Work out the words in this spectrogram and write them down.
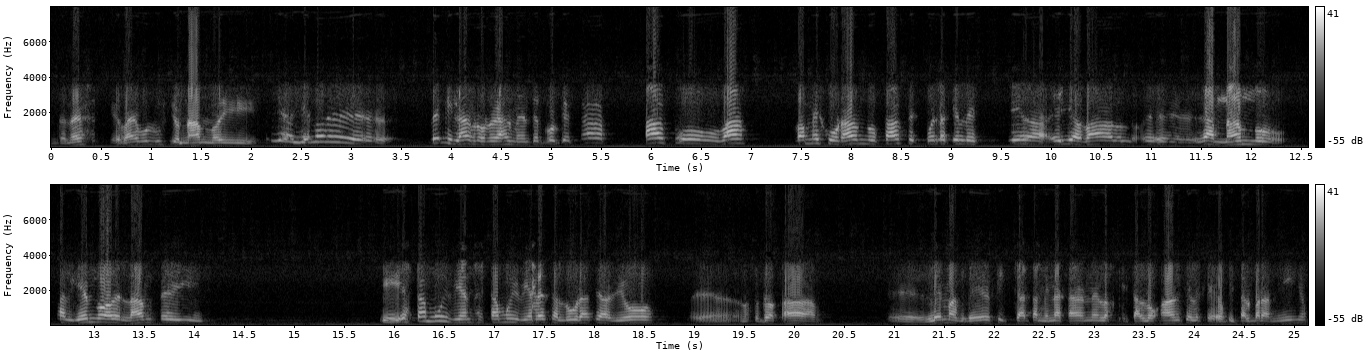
¿Entendés? Que va evolucionando y, lleno de, de milagros realmente, porque cada paso va va mejorando, cada secuela que le queda, ella va eh, ganando, saliendo adelante y y está muy bien, está muy bien de salud, gracias a Dios. Eh, nosotros acá eh, le mandé fichar también acá en el Hospital Los Ángeles, que es el Hospital para Niños.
